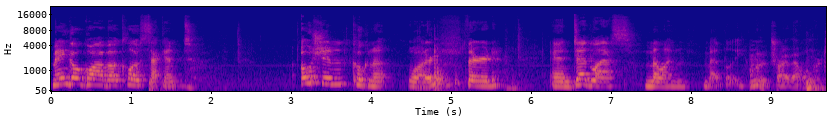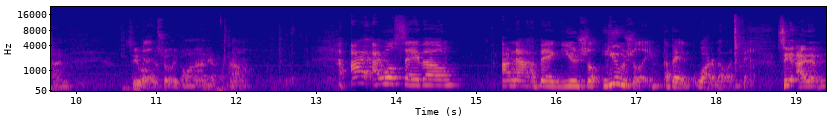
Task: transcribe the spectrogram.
Mango guava close second. Ocean coconut water third. And dead last melon medley. I'm gonna try that one more time. See what was really going on here. I don't know. I I will say though, I'm not a big usual usually a big watermelon fan. See, I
